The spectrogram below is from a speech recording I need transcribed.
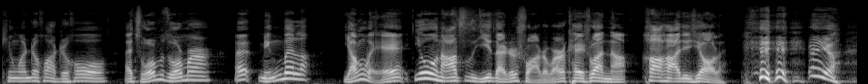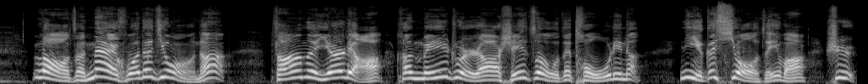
听完这话之后，哎，琢磨琢磨，哎，明白了。杨伟又拿自己在这耍着玩开涮呢，哈哈就笑了。嘿嘿，哎呀，老子耐活的久呢，咱们爷俩还没准啊，谁走在头里呢？你个小贼王，是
